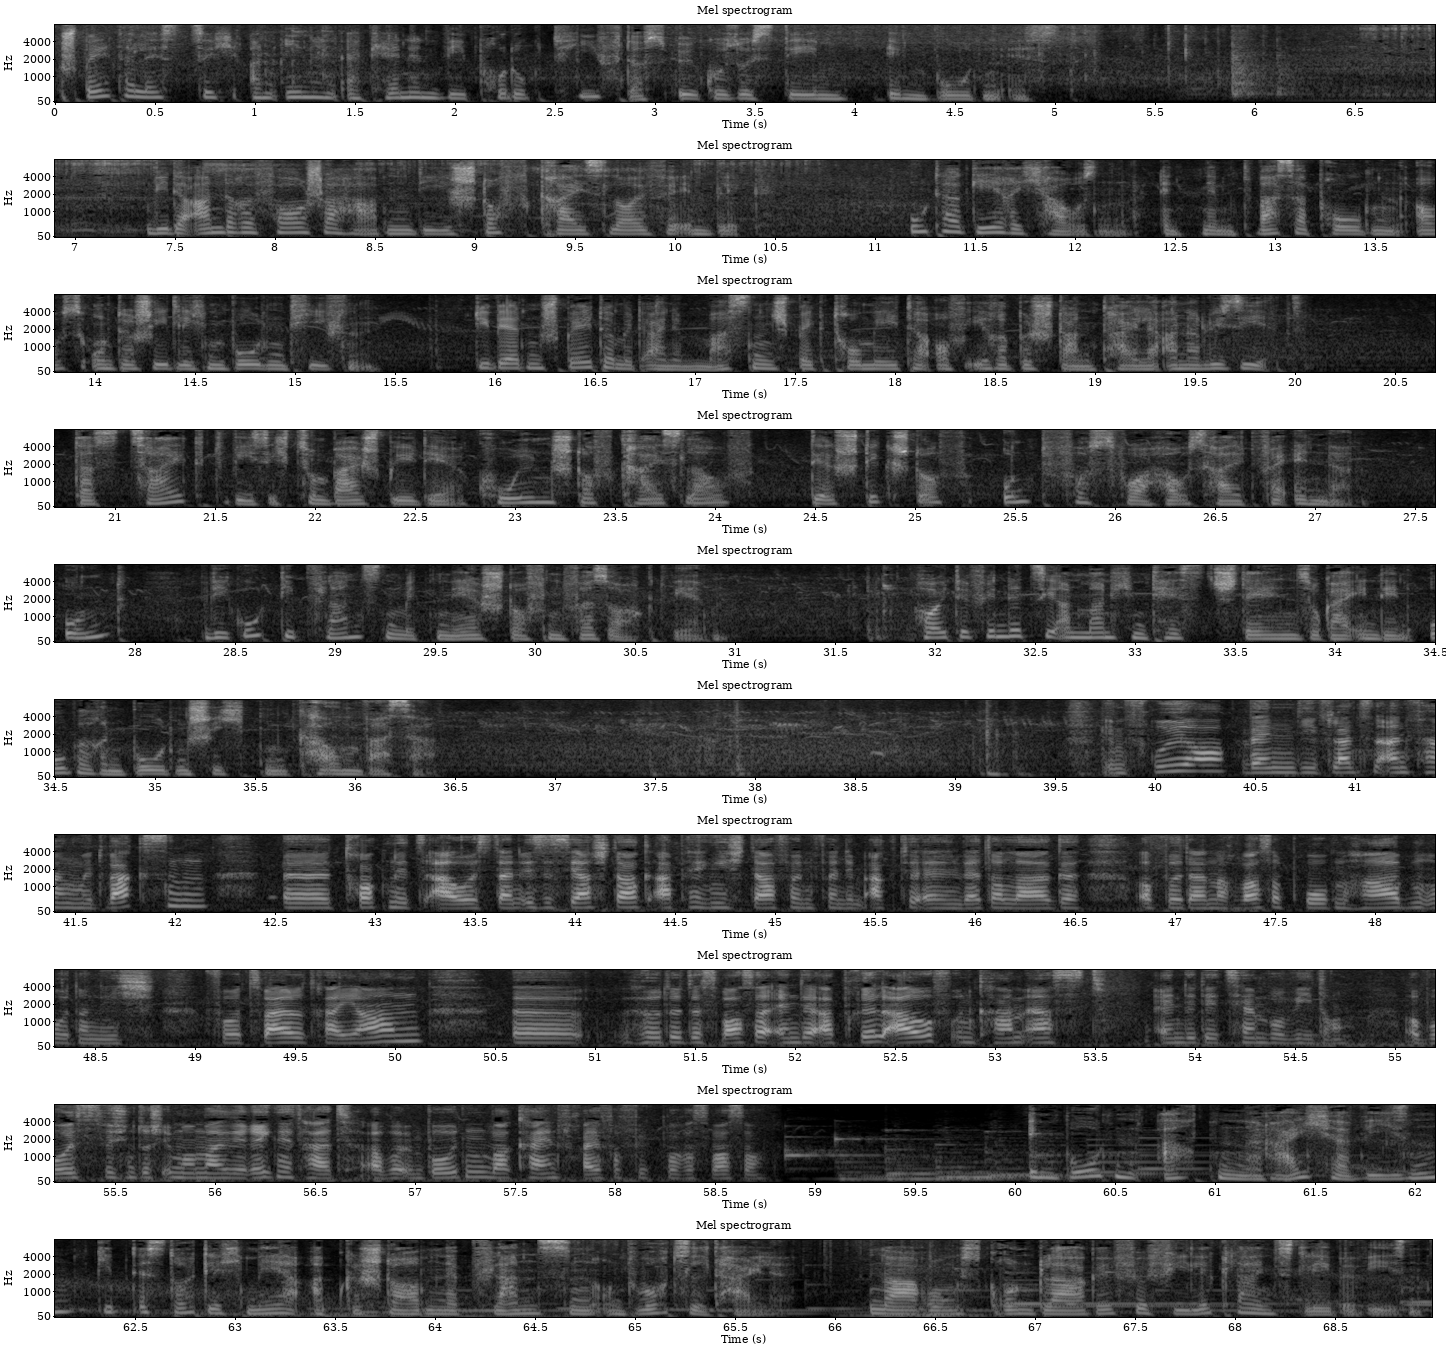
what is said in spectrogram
Später lässt sich an ihnen erkennen, wie produktiv das Ökosystem im Boden ist. Wieder andere Forscher haben die Stoffkreisläufe im Blick. Uta Gerichhausen entnimmt Wasserproben aus unterschiedlichen Bodentiefen. Die werden später mit einem Massenspektrometer auf ihre Bestandteile analysiert. Das zeigt, wie sich zum Beispiel der Kohlenstoffkreislauf, der Stickstoff- und Phosphorhaushalt verändern und wie gut die Pflanzen mit Nährstoffen versorgt werden. Heute findet sie an manchen Teststellen sogar in den oberen Bodenschichten kaum Wasser. Im Frühjahr, wenn die Pflanzen anfangen mit Wachsen, äh, trocknet es aus. Dann ist es sehr stark abhängig davon, von der aktuellen Wetterlage, ob wir dann noch Wasserproben haben oder nicht. Vor zwei oder drei Jahren äh, hörte das Wasser Ende April auf und kam erst Ende Dezember wieder. Obwohl es zwischendurch immer mal geregnet hat. Aber im Boden war kein frei verfügbares Wasser. Im Boden artenreicher Wiesen gibt es deutlich mehr abgestorbene Pflanzen und Wurzelteile. Nahrungsgrundlage für viele Kleinstlebewesen.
